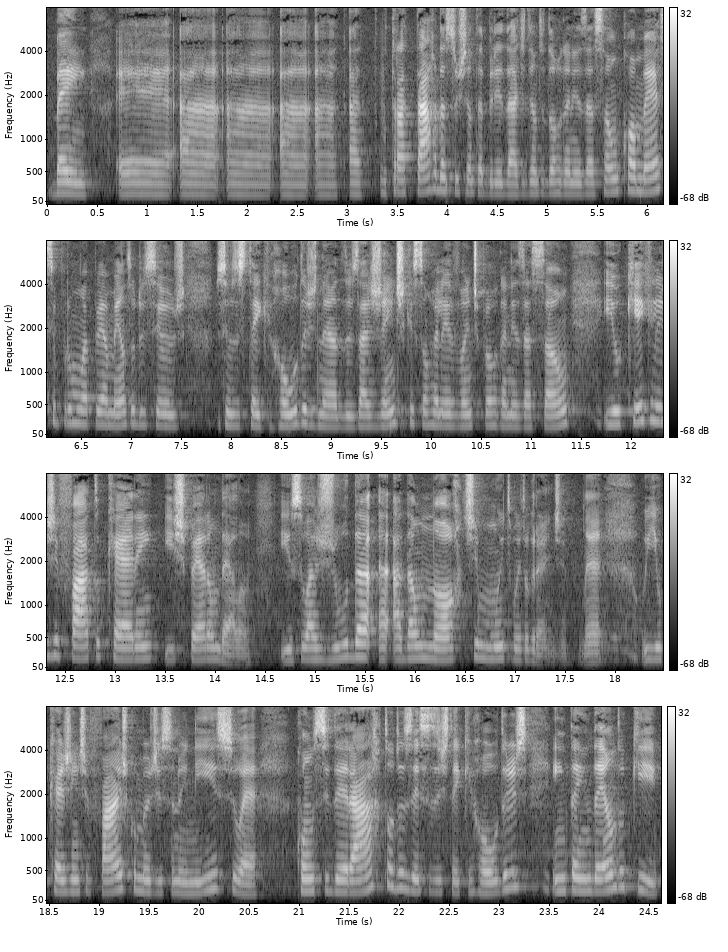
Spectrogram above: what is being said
bem é, a, a, a, o tratar da sustentabilidade dentro da organização, comece por um mapeamento dos seus, dos seus stakeholders, né, dos agentes que são relevantes para a organização e o que, que eles de fato querem e esperam dela. Isso ajuda a, dar um norte muito, muito grande. Né? E o que a gente faz, como eu disse no início, é considerar todos esses stakeholders, entendendo que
